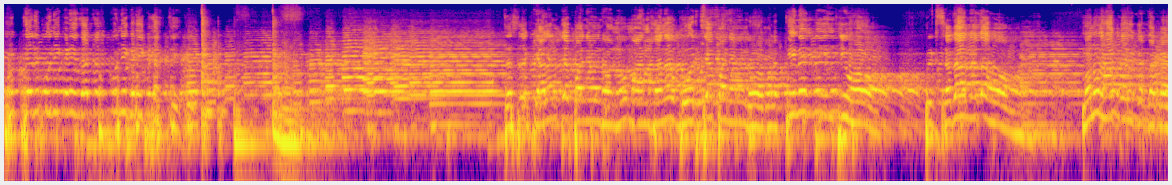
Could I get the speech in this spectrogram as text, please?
फुटते आणि कुणीकडे जाते आणि कुणीकडे खचते तसं कॅलमच्या पाण्यावर राहून हो माणसानं बोरच्या पाण्यावर राहावं. मला तीन इंची व्हावं. पीठ सदा नदा व्हावं म्हणून. म्हणून हा कवी करता काय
